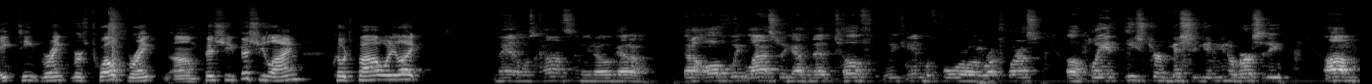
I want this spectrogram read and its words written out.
18th ranked versus 12th ranked. Um, fishy, fishy line. Coach Powell, what do you like? Man, Wisconsin, you know, got a got an off week last week after that tough weekend before uh, uh, playing Eastern Michigan University. Um,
